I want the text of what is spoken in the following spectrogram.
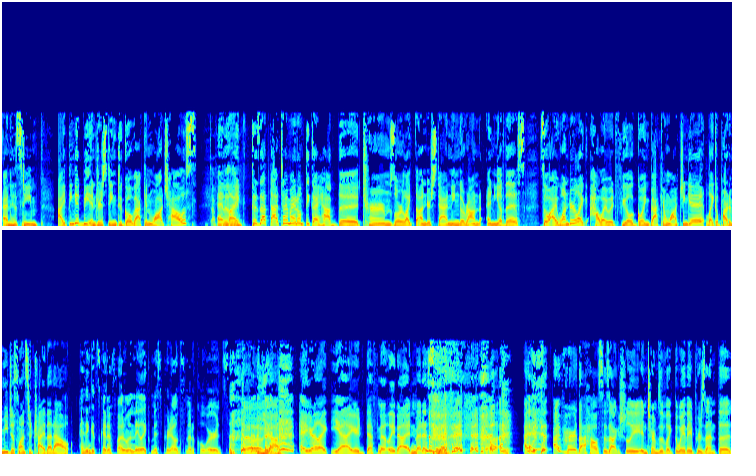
and his team. I think it'd be interesting to go back and watch House. And like, cause at that time, I don't think I had the terms or like the understanding around any of this. So I wonder like how I would feel going back and watching it. Like a part of me just wants to try that out. I think it's kind of fun when they like mispronounce medical words. Oh, yeah. and you're like, yeah, you're definitely not in medicine. I think I've heard that House is actually, in terms of like the way they present the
